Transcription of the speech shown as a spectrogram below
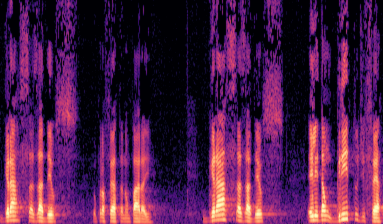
Graças a Deus, o profeta não para aí. Graças a Deus, ele dá um grito de fé.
